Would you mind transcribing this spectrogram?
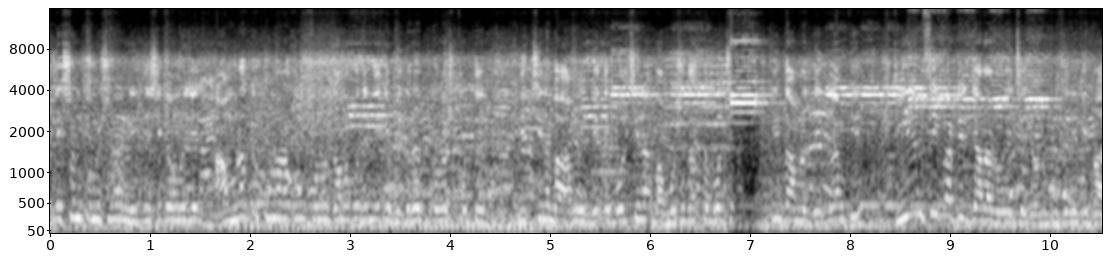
ইলেকশন কমিশনের নির্দেশিকা অনুযায়ী আমরা তো কোনো রকম কোনো জনপ্রতিনিধিকে ভেতরে প্রবেশ করতে দিচ্ছি না বা আমি যেতে বলছি না বা বসে থাকতে বলছি না। কিন্তু আমরা দেখলাম কি টিএমসি পার্টির যারা রয়েছে, জনপ্রতিনিধি বা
